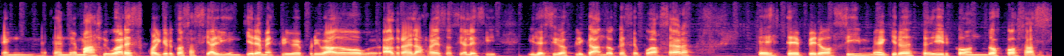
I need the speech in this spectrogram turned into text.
en, en, demás lugares. Cualquier cosa, si alguien quiere, me escribe privado a través de las redes sociales y, y le sigo explicando qué se puede hacer. Este, pero sí me quiero despedir con dos cosas.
